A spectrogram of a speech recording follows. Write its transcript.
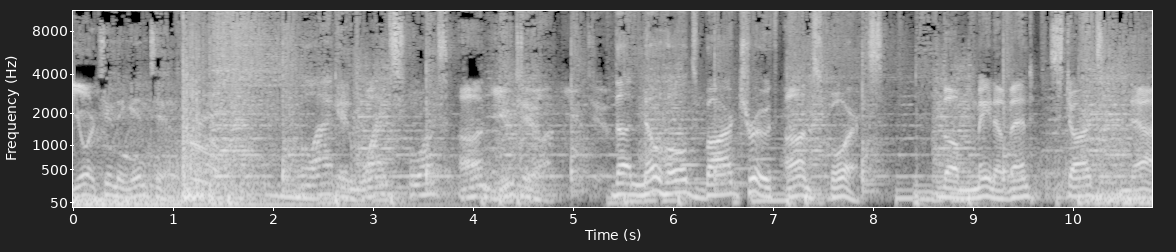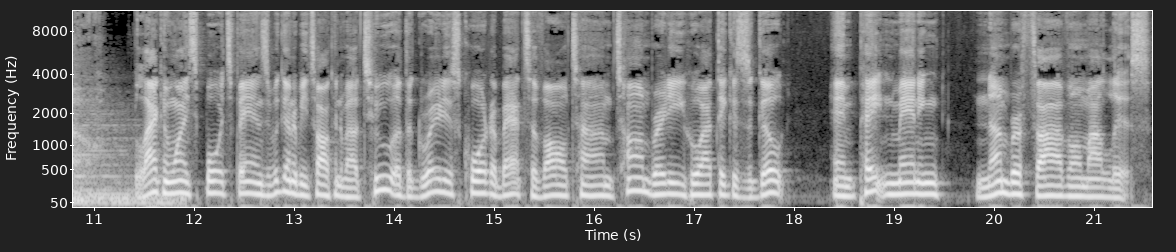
You're tuning into Black and White Sports on YouTube. The no holds barred truth on sports. The main event starts now. Black and white sports fans, we're going to be talking about two of the greatest quarterbacks of all time Tom Brady, who I think is the GOAT, and Peyton Manning, number five on my list.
